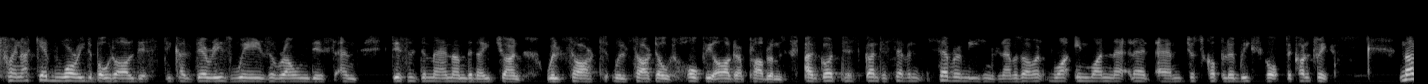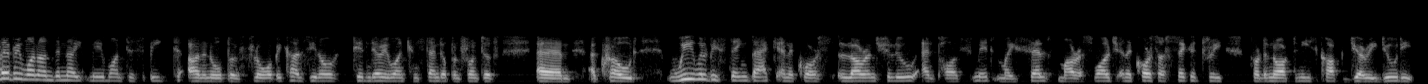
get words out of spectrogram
try not get worried about all this because there is ways around this, and this is the man on the night, John, will sort will sort out hopefully all their problems. I've got to, gone to seven several meetings, and I was on in one uh, um, just a couple of weeks ago up the country, not everyone on the night may want to speak to, on an open floor because, you know, didn't everyone can stand up in front of um, a crowd. We will be staying back, and of course, Lauren Shalloo and Paul Smith, myself, Morris Walsh, and of course, our secretary for the North and East Cork, Jerry Doody,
